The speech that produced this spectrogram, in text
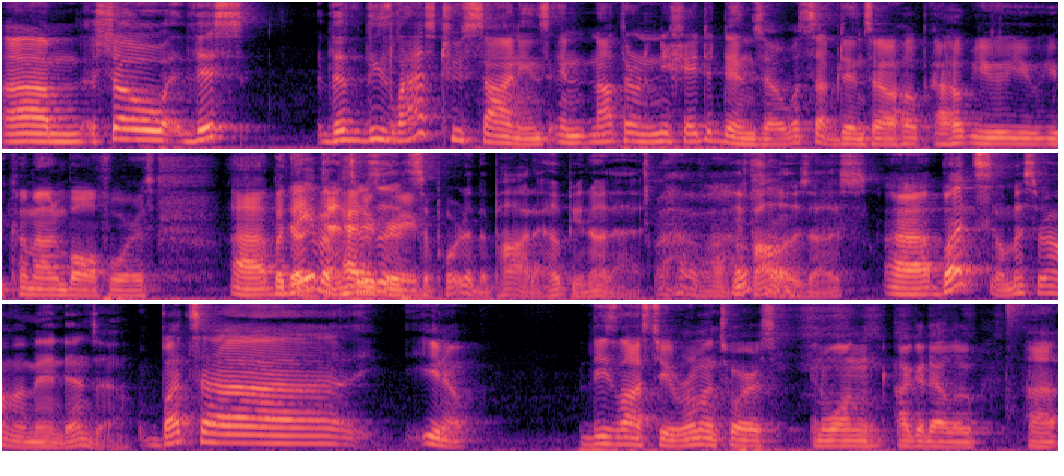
Um, so this the, these last two signings, and not throwing any shade to Denso. What's up, Denso? I hope I hope you you, you come out and ball for us. Uh, but they have a pedigree. supported the pod. I hope you know that. Oh, he follows so. us. Uh, but don't mess around with my man Denso. But uh, you know, these last two, Roman Torres and Juan Agudelo, uh,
